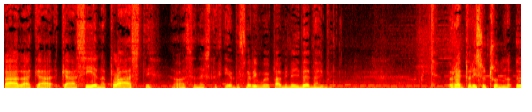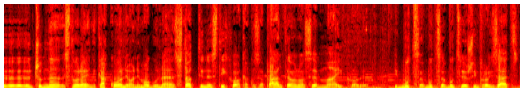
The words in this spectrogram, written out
para ka, ka sije na plasti, ovo sam nešto htio da se rimuje, pa mi ne ide najbolje. Reperi su čudno, e, čudna stvorenja, kako oni, oni mogu na stotine stihova, kako zapamte ono se majkove. I buca, buca, buca još improvizacija.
